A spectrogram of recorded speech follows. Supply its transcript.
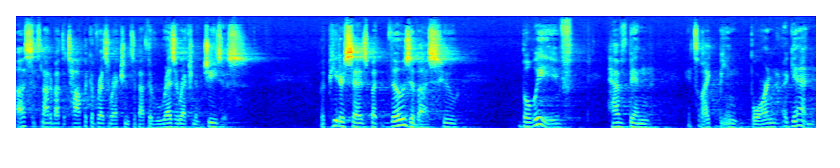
us, it's not about the topic of resurrection, it's about the resurrection of Jesus. But Peter says, But those of us who believe have been, it's like being born again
